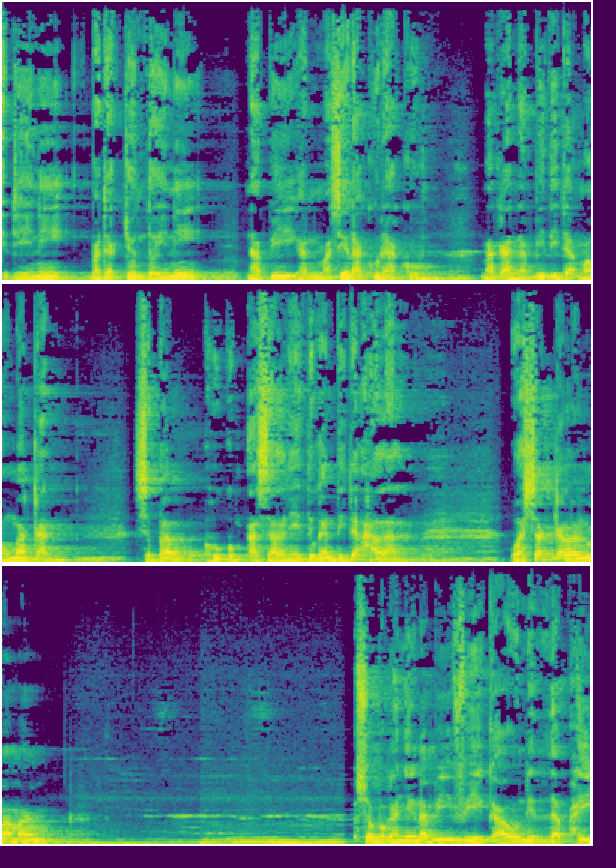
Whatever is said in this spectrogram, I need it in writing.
Jadi ini pada contoh ini Nabi kan masih ragu-ragu. Maka Nabi tidak mau makan. Sebab hukum asalnya itu kan tidak halal. Wasak kalan mamang Sopo kanjeng Nabi fi kaunid dzabhi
